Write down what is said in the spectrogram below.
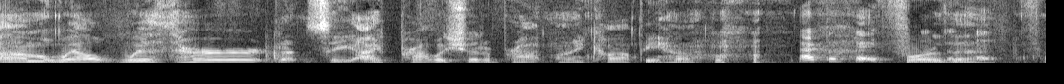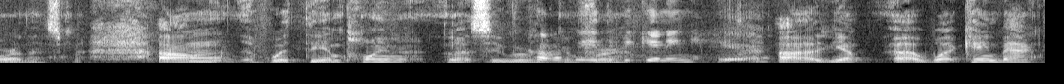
Um, well, with her, let's see, I probably should have brought my copy, huh? That's okay. For the, for this. Um, with the employment, let's see, we were looking Probably at for. the beginning here. Uh, yep. Uh, what came back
